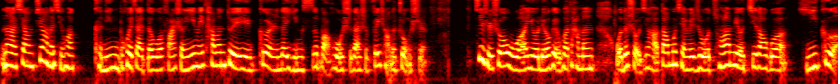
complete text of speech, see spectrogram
那像这样的情况。肯定不会在德国发生，因为他们对个人的隐私保护实在是非常的重视。即使说我有留给过他们我的手机号，到目前为止我从来没有接到过一个，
